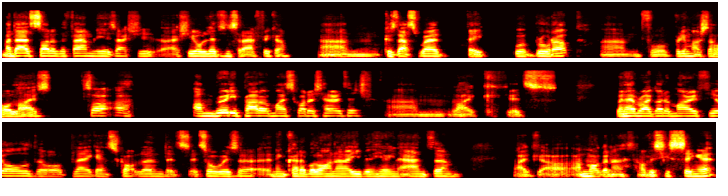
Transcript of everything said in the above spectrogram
My dad's side of the family is actually actually all lives in South Africa because um, that's where they were brought up um, for pretty much their whole lives. So uh, I'm really proud of my Scottish heritage. Um, like it's whenever I go to Murrayfield or play against Scotland, it's it's always a, an incredible honor. Even hearing the anthem, like uh, I'm not gonna obviously sing it,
